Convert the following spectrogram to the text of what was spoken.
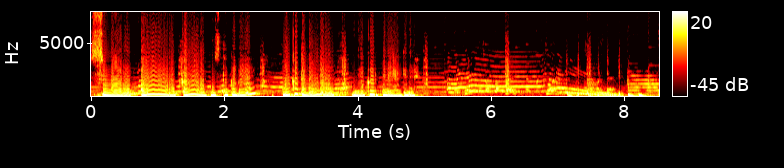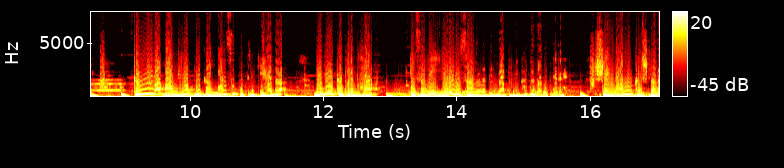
ಸುಮಾರು ಐನೂರು ಕನ್ನಡ ಪುಸ್ತಕಗಳು ಪ್ರಕಟಗೊಂಡು ಲೋಕಾರ್ಪಣೆಯಾಗಿದೆ ಕನ್ನಡ ಆಧ್ಯಾತ್ಮಿಕ ಮಾಸಪತ್ರಿಕೆಯಾದ ವಿವೇಕ ಪ್ರಭಾ ಇಸವಿ ಎರಡು ಸಾವಿರದಿಂದ ಪ್ರಕಟವಾಗುತ್ತಿದೆ. ಶ್ರೀರಾಮಕೃಷ್ಣರ,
